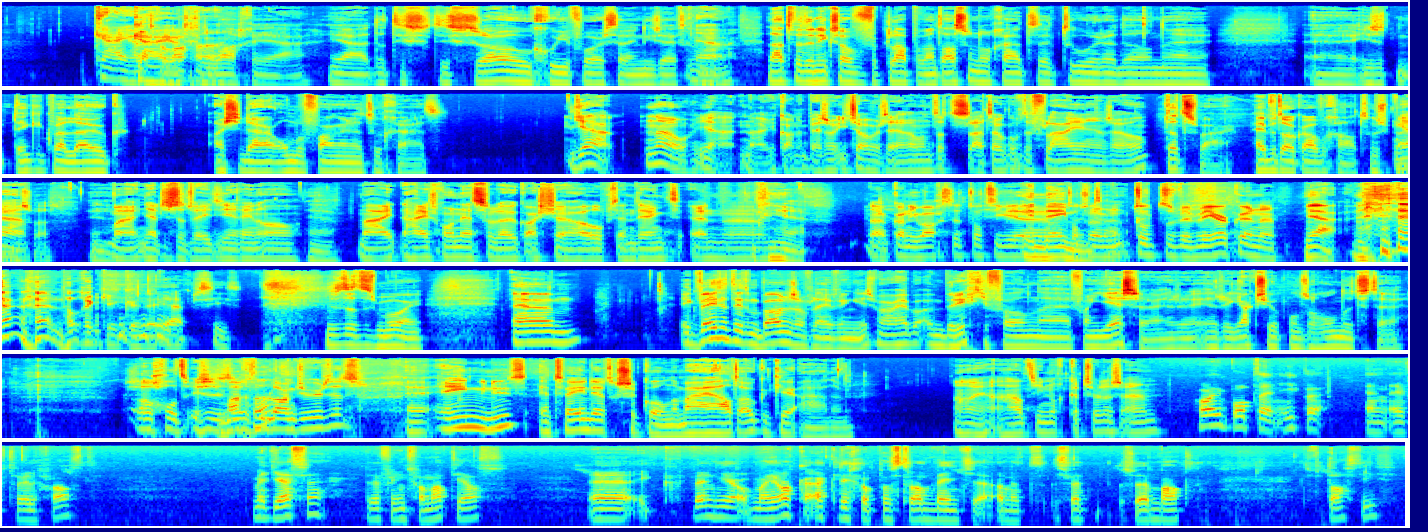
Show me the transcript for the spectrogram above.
keihard, Keihard gelachen. gelachen, ja. Ja, dat is, het is zo'n goede voorstelling die ze heeft Ja. gemaakt. Laten we er niks over verklappen, want als ze nog gaat eh, toeren, dan eh, eh, is het denk ik wel leuk als je daar onbevangen naartoe gaat. Ja, nou ja, nou je kan er best wel iets over zeggen, want dat staat ook op de flyer en zo. Dat is waar. Hebben we het ook over gehad toen ze bij Ja. was. Ja. Maar ja, dus dat weet iedereen al. ja. Maar hij, hij is gewoon net zo leuk als je hoopt en denkt. En ja. Nou, kan niet wachten tot, hij, eh, tot, we, tot we weer kunnen. Ja, nog een keer kunnen. Ja, precies. Dus dat is mooi. Ehm, ik weet dat dit een bonusaflevering is, maar we hebben een berichtje van, eh, van Jesse, een, re- een reactie op onze honderdste. Oh god, is het, Mag hoe lang duurt het? Eh 1 minuut en 32 seconden, maar hij haalt ook een keer adem. Oh ja, haalt hij nog Catullus aan? Hoi Botte en Ipe en eventuele gast. Met Jesse. de vriend van Matthias. Eh, ik ben hier op Mallorca. Ik lig op een strandbentje aan het zwembad. Het is fantastisch.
